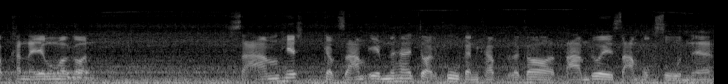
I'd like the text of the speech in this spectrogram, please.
ครับ คันไหนจะลงมาก่อน 3H กับ 3M นะฮะ จอดคู่กันครับ แล้วก็ตามด้วย 360 นะฮะ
